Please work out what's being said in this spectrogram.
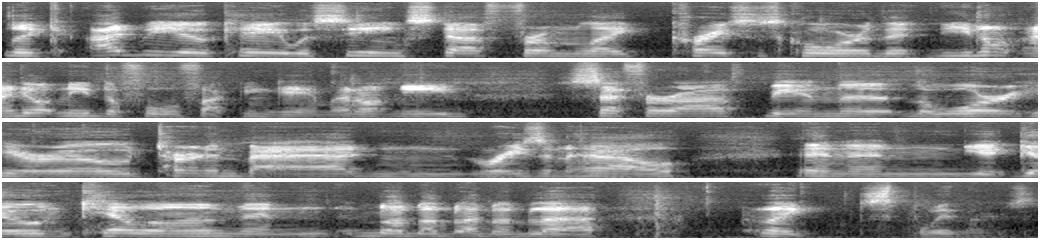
like I'd be okay with seeing stuff from like Crisis Core that you don't I don't need the full fucking game. I don't need Sephiroth being the the war hero turning bad and raising hell and then you go and kill him and blah blah blah blah blah. Like Spoilers.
